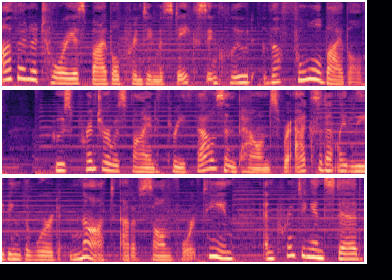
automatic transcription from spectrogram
Other notorious Bible printing mistakes include the Fool Bible, whose printer was fined 3,000 pounds for accidentally leaving the word not out of Psalm 14 and printing instead,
